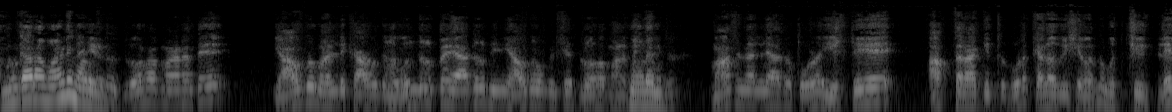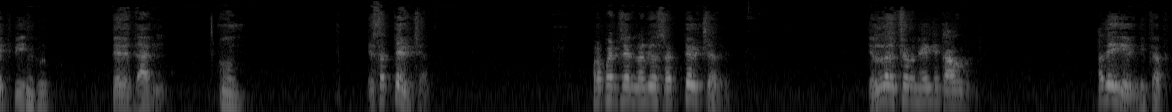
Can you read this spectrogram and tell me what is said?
ಹಿಂಗಾರ ಮಾಡಿ ದ್ರೋಹ ಮಾಡದೆ ಯಾವುದು ಮಾಡ್ಲಿಕ್ಕೆ ಆಗುದಿಲ್ಲ. ಒಂದು ರೂಪಾಯಿ ಆದ್ರೂ ನೀನು ಯಾವುದೋ ಒಂದು ವಿಷಯ ದ್ರೋಹ ಮಾಡೇ ಮಾಡದೆ ಮಾಡಿ. ಮಾತಿನಲ್ಲಿ ಆದ್ರೂ ಕೂಡ ಎಷ್ಟೇ ಆಪ್ತರಾಗಿದ್ರು ಕೂಡ ಕೆಲವು ವಿಷಯವನ್ನು ಮುಚ್ಚಿಡ್ಲೇಬೇಕು. ಬೇರೆ ದಾರಿ ಸತ್ಯ ವಿಚಾರ. ಪ್ರಪಂಚದಲ್ಲಿ ನಡೆಯುವ ಸತ್ಯ ವಿಚಾರ ಎಲ್ಲ ವಿಚಾರ ಹೇಳಲಿಕ್ಕೆ ಆಗುದು. ಅದೇ ಹೇಳ್ಲಿಕ್ಕೆ ಯಾರತ್ರ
